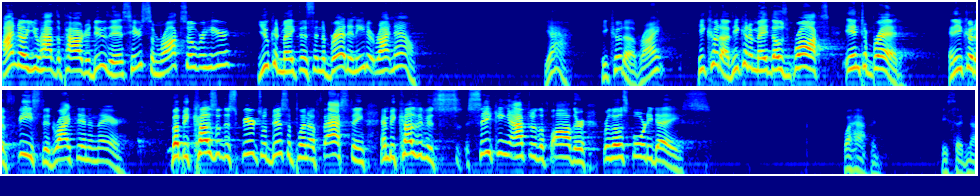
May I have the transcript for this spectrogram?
I know you have the power to do this. Here's some rocks over here. You could make this into bread and eat it right now. Yeah, he could have, right? He could have. He could have made those rocks into bread and he could have feasted right then and there. But because of the spiritual discipline of fasting and because of his seeking after the Father for those 40 days, what happened? He said, No.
